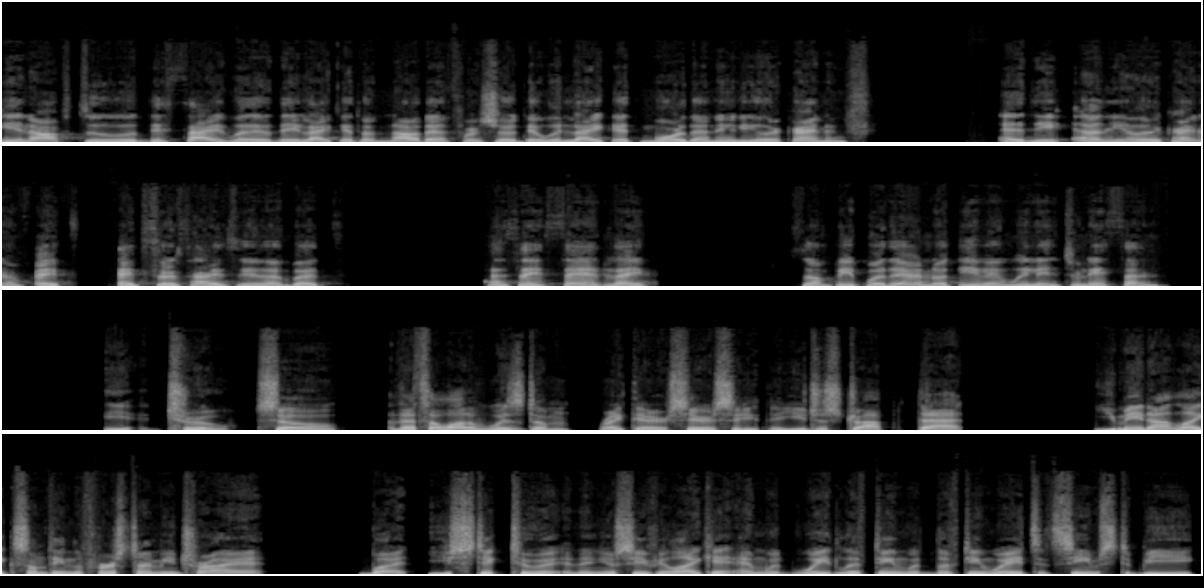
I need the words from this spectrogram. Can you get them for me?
enough to decide whether they like it or not, and for sure they would like it more than any other kind of any any other kind of ex- exercise, you know. But as I said, like some people they are not even willing to listen. Y- True. So that's a lot of wisdom right there. Seriously, that you just dropped that. You may not like something the first time you try it, but you stick to it and then you'll see if you like it. And with weightlifting, with lifting weights, it seems to be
